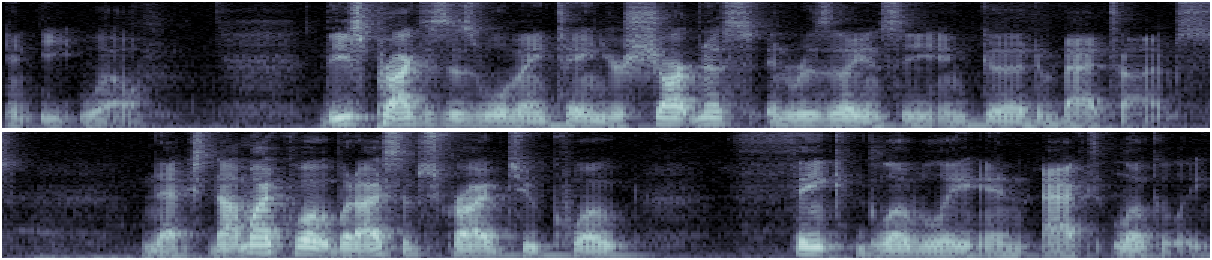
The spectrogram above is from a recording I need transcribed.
and eat well. These practices will maintain your sharpness and resiliency in good and bad times. Next, not my quote, but I subscribe to quote, think globally and act locally.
